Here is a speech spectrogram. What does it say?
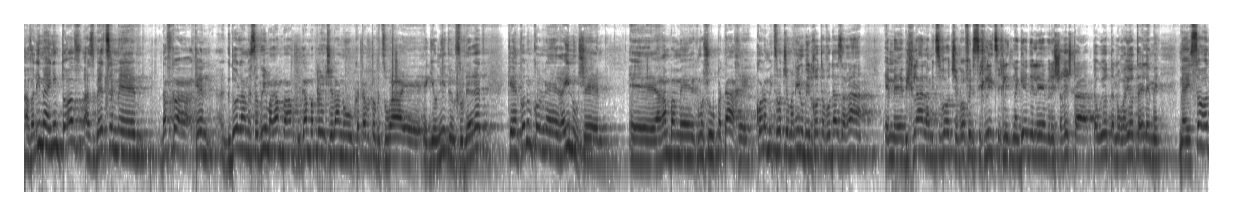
אבל אם מעיינים טוב אז בעצם אה, דווקא, כן, גדול המסדרים הרמב"ם, גם בפרק שלנו הוא כתב אותו בצורה אה, הגיונית ומסודרת. כן, קודם כל אה, ראינו שהרמב"ם, אה, כמו שהוא פתח, כל המצוות שמנינו בהלכות עבודה זרה הם בכלל המצוות שבאופן שכלי צריך להתנגד אליהם ולשרש את הטעויות הנוראיות האלה מהיסוד,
